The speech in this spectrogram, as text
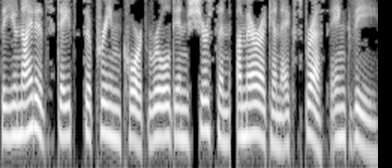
the United States Supreme Court ruled in Shearson, American Express Inc. v.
